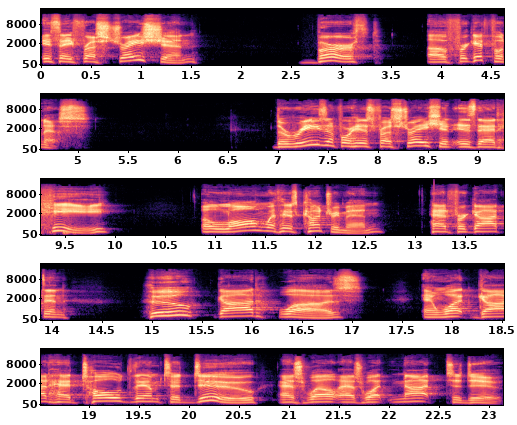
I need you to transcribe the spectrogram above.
It's a frustration birthed of forgetfulness. The reason for his frustration is that he, along with his countrymen, had forgotten who God was and what God had told them to do, as well as what not to do.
